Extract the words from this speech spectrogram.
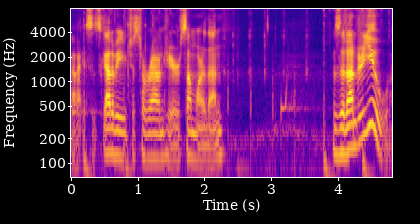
Okay, so it's got to be just around here somewhere then. Is it under you?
